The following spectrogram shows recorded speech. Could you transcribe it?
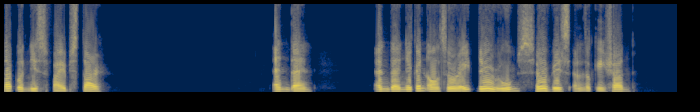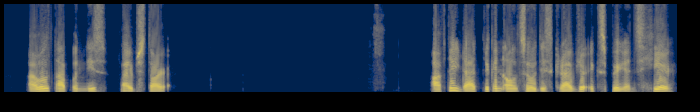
tap on this 5 star. And then, and then you can also rate their rooms, service, and location. I will tap on this 5 star. After that, you can also describe your experience here.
